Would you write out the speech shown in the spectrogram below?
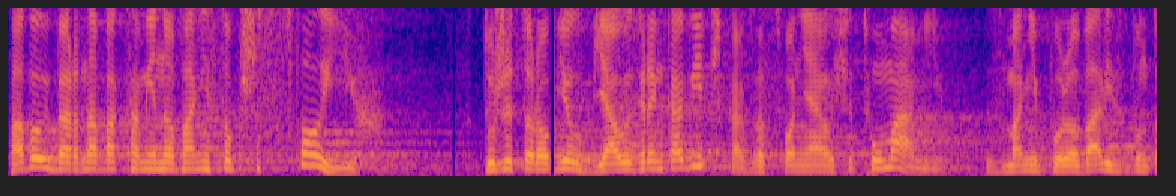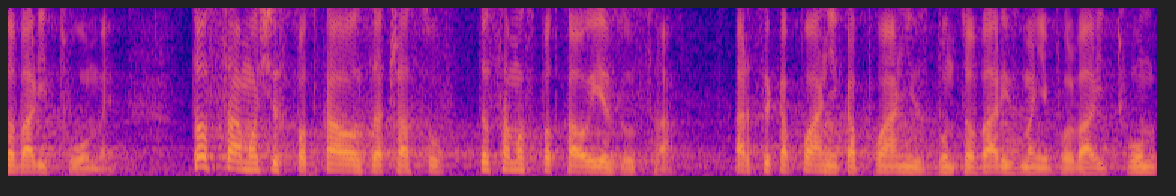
Paweł i Barnaba kamienowani są przez swoich, którzy to robią w białych rękawiczkach, zasłaniają się tłumami, zmanipulowali, zbuntowali tłumy. To samo się spotkało za czasów, to samo spotkało Jezusa. Arcykapłani, kapłani zbuntowali, zmanipulowali tłum,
